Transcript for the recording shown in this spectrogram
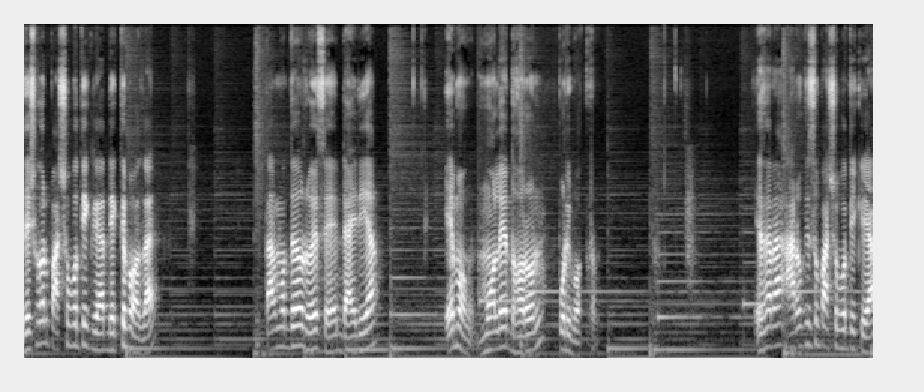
যে সকল পার্শ্ব প্রতিক্রিয়া দেখতে পাওয়া যায়, তার মধ্যেও রয়েছে ডায়রিয়া এবং মলের ধরন পরিবর্তন। এছাড়া আরও কিছু পার্শ্ব প্রতিক্রিয়া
